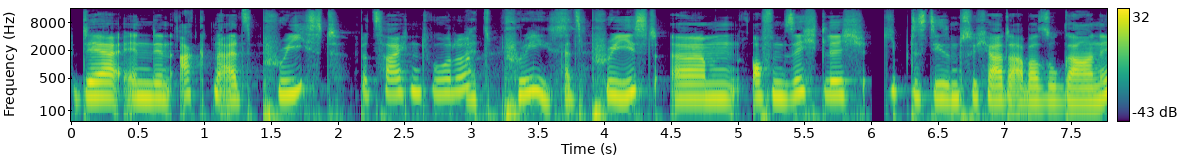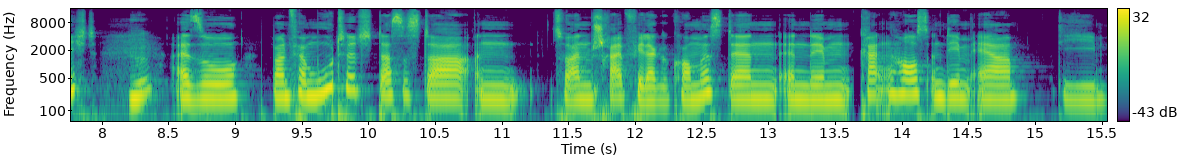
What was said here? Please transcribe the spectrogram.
der in den Akten als Priest bezeichnet wurde. Als Priest. Als Priest. Ähm, offensichtlich gibt es diesen Psychiater aber so gar nicht. Hm? Also man vermutet, dass es da an, zu einem Schreibfehler gekommen ist, denn in dem Krankenhaus, in dem er die,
